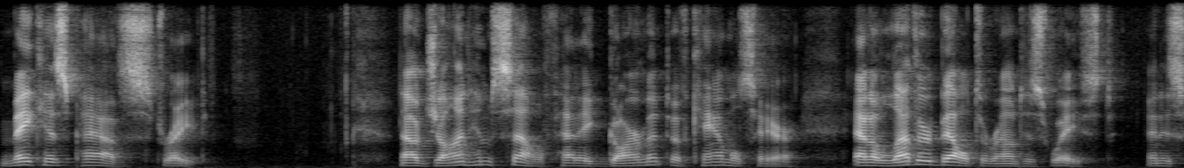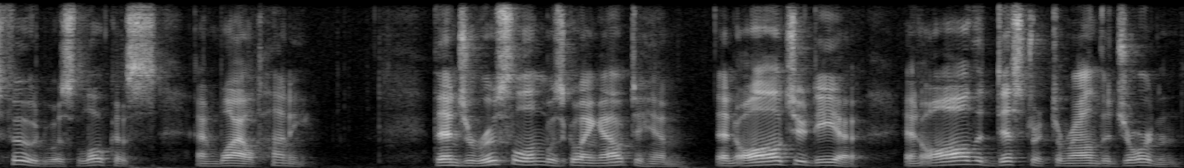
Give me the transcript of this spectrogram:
make his paths straight. Now John himself had a garment of camel's hair and a leather belt around his waist, and his food was locusts and wild honey. Then Jerusalem was going out to him, and all Judea, and all the district around the Jordan,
